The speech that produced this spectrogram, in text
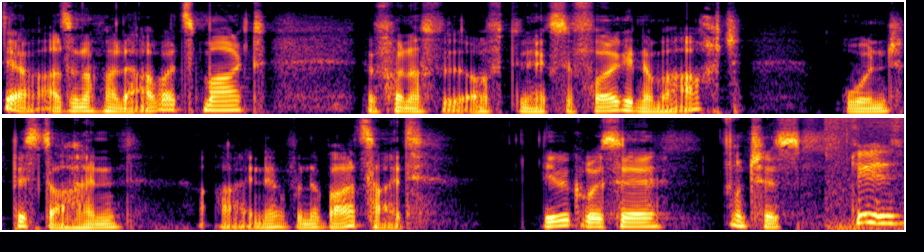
Ja, also nochmal der Arbeitsmarkt. Wir freuen uns auf die nächste Folge Nummer 8 und bis dahin eine wunderbare Zeit. Liebe Grüße und tschüss. Tschüss.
